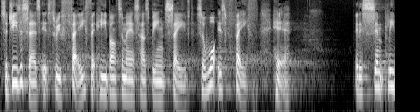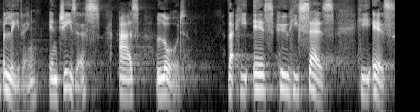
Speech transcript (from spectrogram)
So Jesus says it's through faith that he, Bartimaeus, has been saved. So, what is faith here? It is simply believing in Jesus as Lord, that he is who he says he is.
